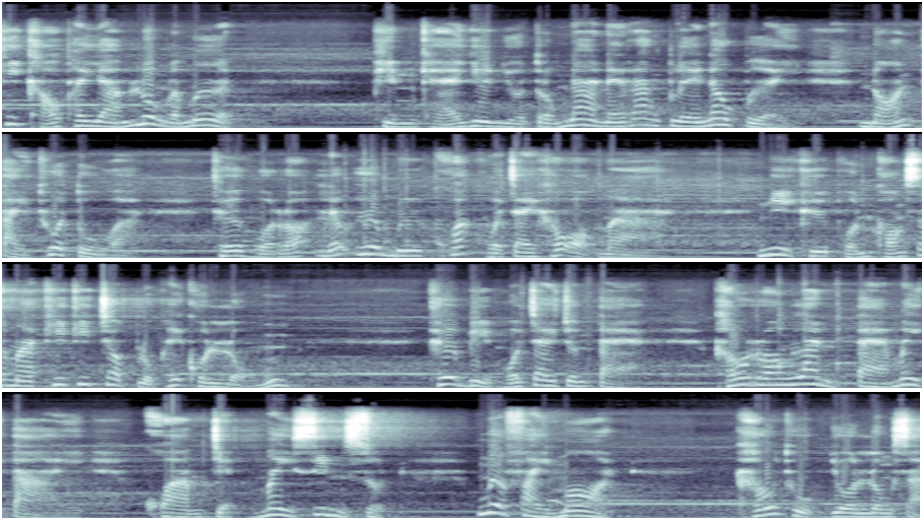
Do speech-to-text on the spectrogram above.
ที่เขาพยายามล่วงละเมิด พิมพ์แขยืนอยู่ตรงหน้าในร่างเปลือยเน่าเปื่อยนอนไต่ทั่วตัว เธอหัวเราะแล้วเอื้อมมือควักหัวใจเขาออกมา นี่คือผลของสมาธิที่เจ้าปลุกให้คนหลง เธอบีบหัวใจจนแตก เขาร้องลั่นแต่ไม่ตาย ความเจ็บไม่สิ้นสุด เมื่อไฟมอด เขาถูกโยนลงสระ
